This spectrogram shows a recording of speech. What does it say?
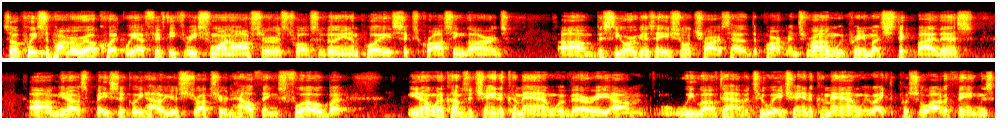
So police department, real quick, we have 53 sworn officers, 12 civilian employees, six crossing guards. Um, this is the organizational charts, how the departments run. We pretty much stick by this. Um, you know, it's basically how you're structured and how things flow. But, you know, when it comes to chain of command, we're very, um, we love to have a two-way chain of command. We like to push a lot of things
